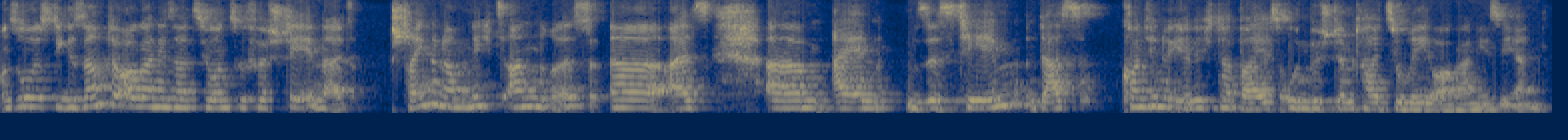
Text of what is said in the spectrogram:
Und so ist die gesamte Organisation zu verstehen als streng genommen nichts anderes äh, als ähm, ein System, das kontinuierlich dabei ist, Unbestimmtheit zu reorganisieren.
